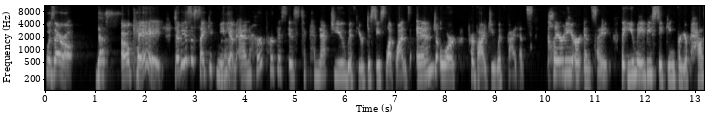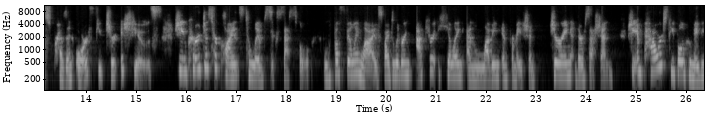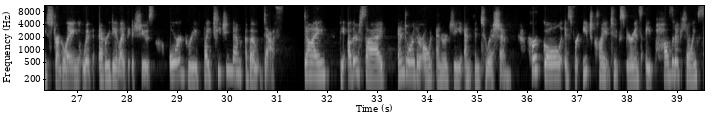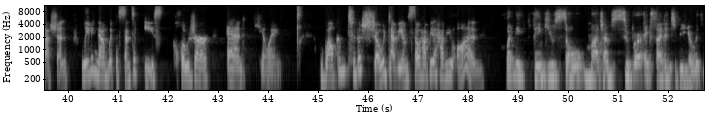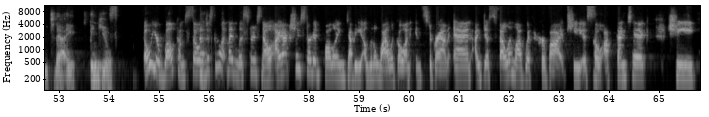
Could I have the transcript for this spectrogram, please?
Quizzaro. Yes. Okay. Debbie is a psychic medium and her purpose is to connect you with your deceased loved ones and or provide you with guidance clarity or insight that you may be seeking for your past, present, or future issues. She encourages her clients to live successful, fulfilling lives by delivering accurate healing and loving information during their session. She empowers people who may be struggling with everyday life issues or grief by teaching them about death, dying, the other side, and or their own energy and intuition. Her goal is for each client to experience a positive healing session, leaving them with a sense of ease, closure, and healing. Welcome to the show, Debbie. I'm so happy to have you on. Whitney, thank you so much. I'm super excited to be here with you today. Thank you. Oh, you're welcome. So, I'm just going to let my listeners know I actually started following Debbie a little while ago on Instagram and I just fell in love with her vibe. She is so uh-huh. authentic. She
